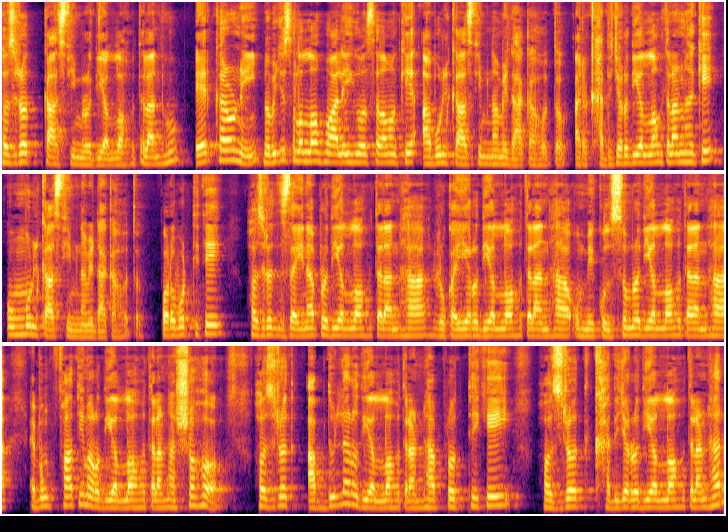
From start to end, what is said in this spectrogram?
হজরত কাসিম রদি আল্লাহ তালানহু এর কারণেই নবীজ সাল্লাহ আলহি আসালামাকে আবুল কাসিম নামে ডাকা হতো। আর খাদিজা রদি আল্লাহ তালানহাকে উম্মুল কাসিম নামে ডাকা হতো। পরবর্তীতে হজরত জাইনাব রদি আল্লাহ তালানহা রোকাইয়া রদি আল্লাহ তালানহা উম্মে কুলসুম রদি আল্লাহ তালানহা এবং ফাতিমা রদি আল্লাহ তালানহা সহ হজরত আবদুল্লাহ রদি আল্লাহ তালানহা প্রত্যেকেই হজরত খাদিজা রদি আল্লাহ তালানহার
